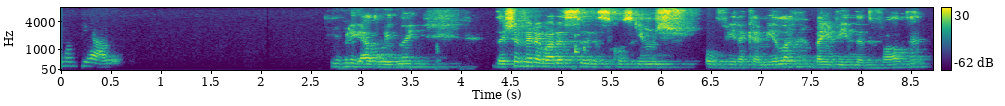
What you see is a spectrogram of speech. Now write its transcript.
no diálogo. Obrigado, Whitney. Deixa ver agora se, se conseguimos ouvir a Camila. Bem-vinda de volta.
